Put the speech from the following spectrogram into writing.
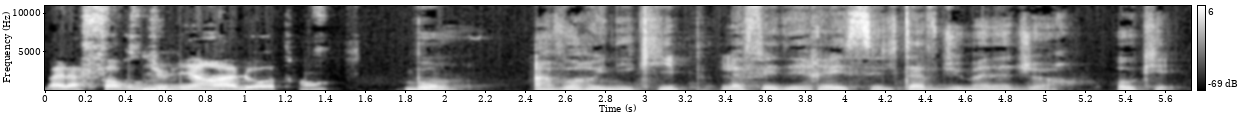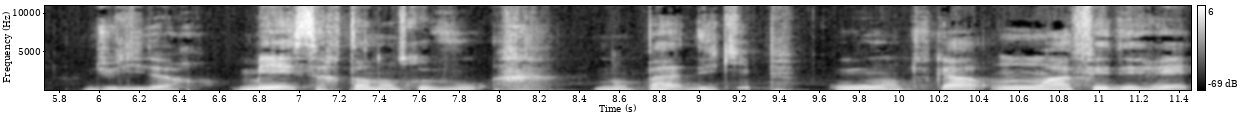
bah, la force du mm. lien à l'autre. Hein. Bon, avoir une équipe, la fédérer, c'est le taf du manager. Ok, du leader. Mais certains d'entre vous n'ont pas d'équipe, ou en tout cas ont à fédérer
